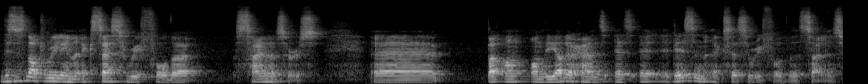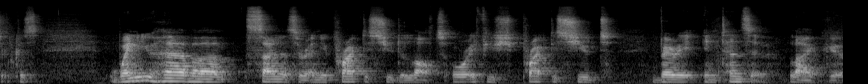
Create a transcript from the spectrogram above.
this is not really an accessory for the silencers, uh, but on on the other hand, it is an accessory for the silencer because when you have a silencer and you practice shoot a lot, or if you practice shoot very intensive, like uh,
